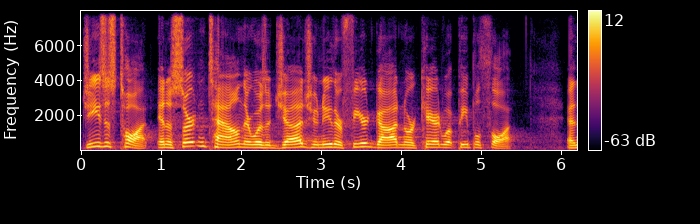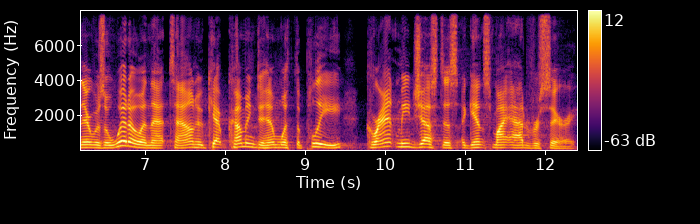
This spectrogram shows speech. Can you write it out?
Jesus taught, In a certain town there was a judge who neither feared God nor cared what people thought. And there was a widow in that town who kept coming to him with the plea, Grant me justice against my adversary.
